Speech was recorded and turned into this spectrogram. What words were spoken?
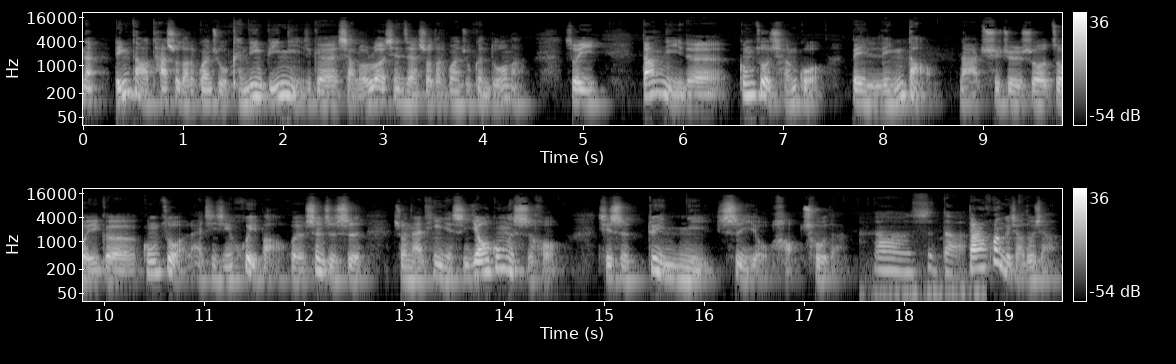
那领导他受到的关注肯定比你这个小喽啰现在受到的关注更多嘛。所以，当你的工作成果被领导拿去，就是说做一个工作来进行汇报，或者甚至是说难听一点是邀功的时候，其实对你是有好处的。嗯，是的。当然，换个角度讲。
